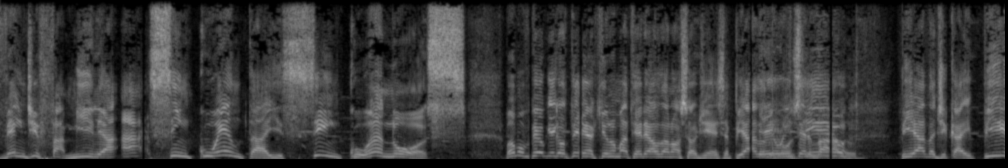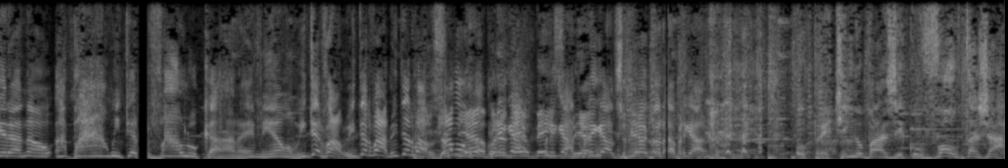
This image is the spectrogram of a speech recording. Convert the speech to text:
vem de família há 55 anos. Vamos ver o que eu tenho aqui no material da nossa audiência. Piada Tem do um intervalo. Piada de caipira, não. Ah, bah, um intervalo, cara, é mesmo. Intervalo, intervalo, intervalo. Já voltamos. Subiâncora Obrigado, obrigado, obrigado, Subiâncora, obrigado. O Pretinho Básico volta já.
